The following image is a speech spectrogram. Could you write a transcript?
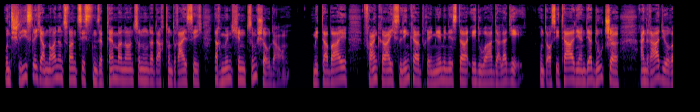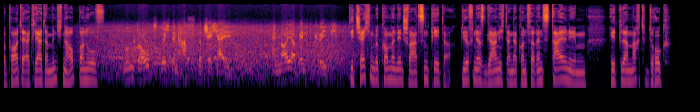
und schließlich am 29. September 1938 nach München zum Showdown. Mit dabei Frankreichs linker Premierminister Edouard Daladier. Und aus Italien der Duce. Ein Radioreporter erklärt am Münchner Hauptbahnhof, nun droht durch den Hass der Tschechei ein neuer Weltkrieg. Die Tschechen bekommen den schwarzen Peter, dürfen erst gar nicht an der Konferenz teilnehmen. Hitler macht Druck.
